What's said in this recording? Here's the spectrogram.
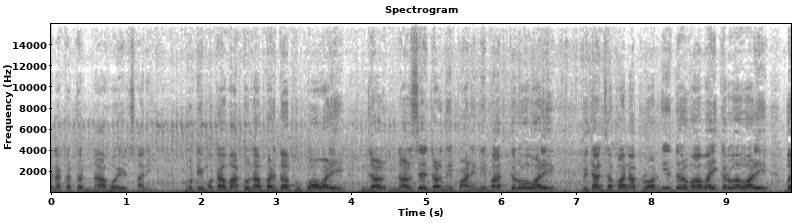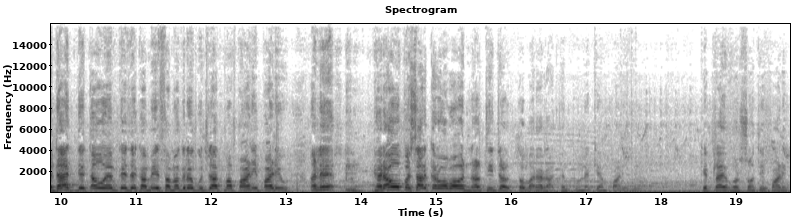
એના કરતાં ના હોય સારી. મોટી મોટા વાતોના બળગા ફૂંકવાવાળી, જળ નળ સે જળની પાણીની વાત કરવાવાળી, વિધાનસભાના ફ્લોરની અંદર વાહવાહી કરવાવાળી, બધા જ નેતાઓ એમ કહે છે કે અમે સમગ્ર ગુજરાતમાં પાણી પાડ્યું અને ઠરાવો પસાર કરવામાં આવે નળથી જળ. તો મારા રાધનપુરને કેમ પાણી નહીં? કેટલાય વર્ષોથી પાણી,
